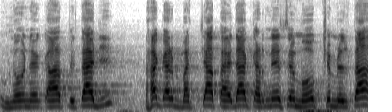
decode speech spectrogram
उन्होंने कहा, पिताजी, अगर बच्चा पैदा करने से मोक्ष मिलता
